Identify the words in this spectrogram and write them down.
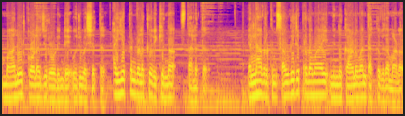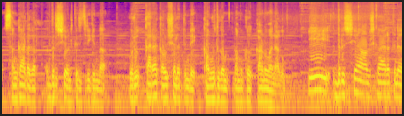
മാലൂർ കോളേജ് റോഡിന്റെ ഒരു വശത്ത് അയ്യപ്പൻ വിളക്ക് വയ്ക്കുന്ന സ്ഥലത്ത്. എല്ലാവർക്കും സൗകര്യപ്രദമായി നിന്ന് കാണുവാൻ തക്ക വിധമാണ് സംഘാടകർ ദൃശ്യവൽക്കരിച്ചിരിക്കുന്ന ഒരു കരകൗശലത്തിന്റെ കൗതുകം നമുക്ക് കാണുവാനാകും. ഈ ദൃശ്യ ആവിഷ്കാരത്തിന്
